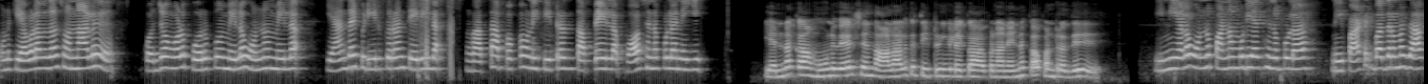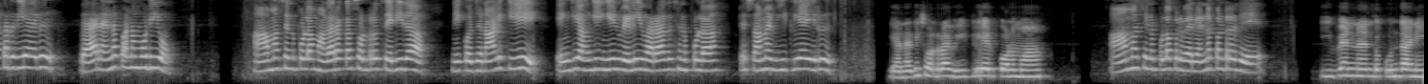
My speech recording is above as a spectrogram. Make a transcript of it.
உனக்கு எவ்வளவுதான் சொன்னாலும் கொஞ்சம் கூட பொறுப்பும் இல்ல ஒண்ணும் இல்ல. ஏன்டா இப்படி இருக்கிறான்னு தெரியல. உங்க அத்தா அப்பப்ப உனக்கு திட்டுறது தப்பே இல்ல. போ சின்னப்புலா நீ. என்னக்கா மூணு பேர் சேர்ந்து ஆளாளுக்கு திட்டுறீங்களேக்கா. இப்போ நான் என்னக்கா பண்றது? இனியெல்லாம் ஒண்ணும் பண்ண முடியாது சின்னப்புலா நீ பாட்டுக்கு பத்திரமா ஜாக்கிரதையா இரு. வேற என்ன பண்ண முடியும்? ஆமா சின்னப்புலா மலரக்கா சொல்ற சரிதா நீ கொஞ்ச நாளைக்கு எங்கேயும் அங்கேயும் இங்கேயும் வெளியே வராத சின்னப்புலா பேசாம வீட்லயே இரு. என்னடி சொல்ற? வீட்லயே இருக்கணுமா? ஆமா சின்னப்புலா அப்புறம் வேற என்ன பண்றது? இவன் என்ன இந்த குந்தாணி?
